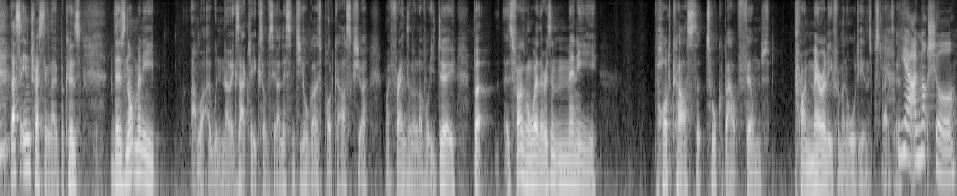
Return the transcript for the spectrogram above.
That's interesting though because there's not many. oh, Well, I wouldn't know exactly because obviously I listen to your guys' podcast because you're my friends and I love what you do. But as far as I'm aware, there isn't many podcasts that talk about films primarily from an audience perspective. yeah, I'm not sure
